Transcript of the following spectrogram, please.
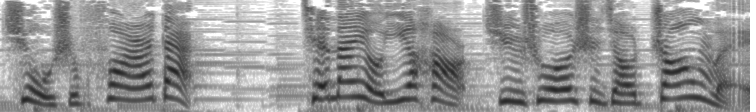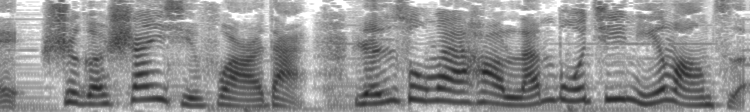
就是富二代。前男友一号据说是叫张伟，是个山西富二代，人送外号“兰博基尼王子”。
